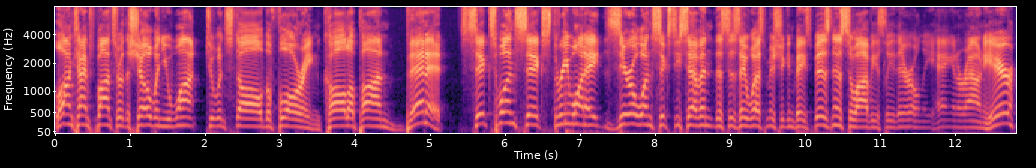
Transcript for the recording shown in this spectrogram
Longtime sponsor of the show. When you want to install the flooring, call upon Bennett 616 318 0167. This is a West Michigan based business, so obviously they're only hanging around here.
